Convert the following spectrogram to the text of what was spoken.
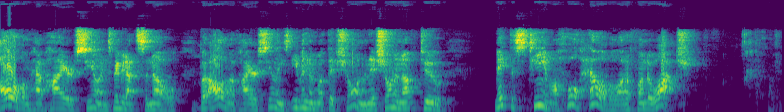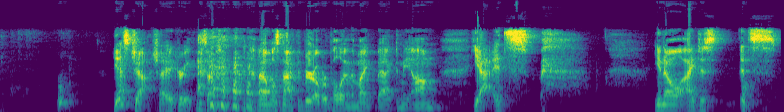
all of them have higher ceilings. Maybe not Sano, but all of them have higher ceilings even than what they've shown, and they've shown enough to make this team a whole hell of a lot of fun to watch. Yes, Josh, I agree. Sorry, I almost knocked the beer over, pulling the mic back to me. Um, yeah, it's, you know, I just, it's,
